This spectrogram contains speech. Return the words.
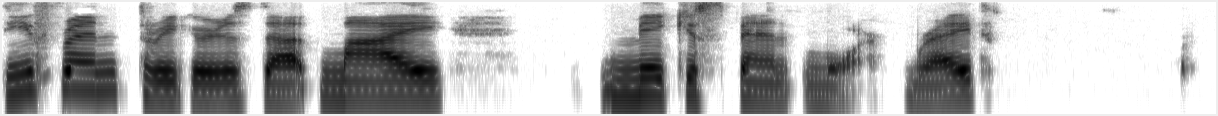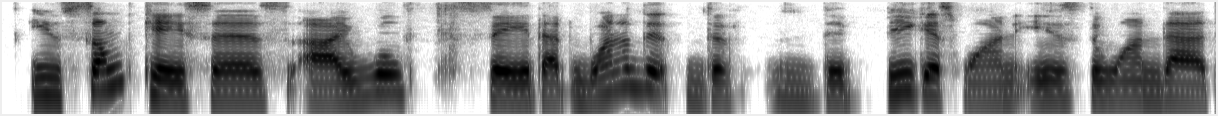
different triggers that might make you spend more, right? In some cases i will say that one of the the, the biggest one is the one that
